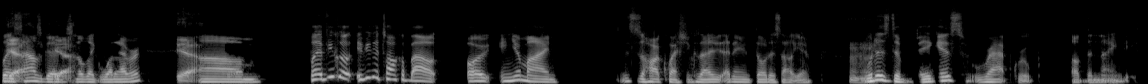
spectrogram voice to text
but yeah. it sounds good. Yeah. So, like, whatever. Yeah. Um, but if you could, if you could talk about or in your mind, this is a hard question because I, I didn't even throw this out yet. Mm-hmm. What is the biggest rap group of the 90s?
